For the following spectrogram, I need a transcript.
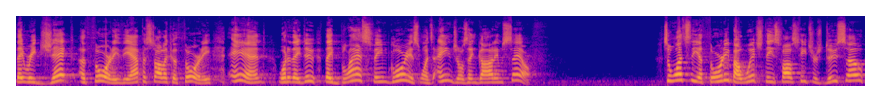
They reject authority, the apostolic authority, and what do they do? They blaspheme glorious ones, angels, and God Himself. So, what's the authority by which these false teachers do so?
